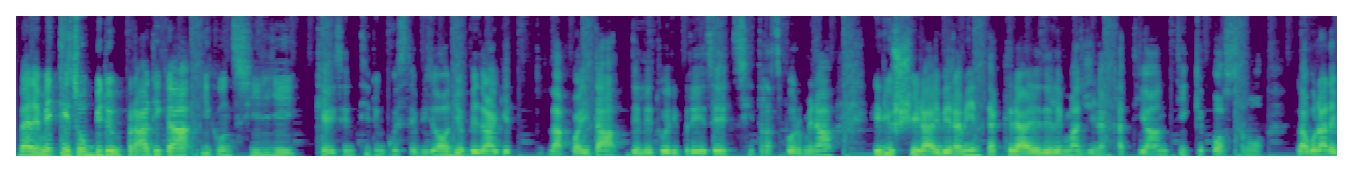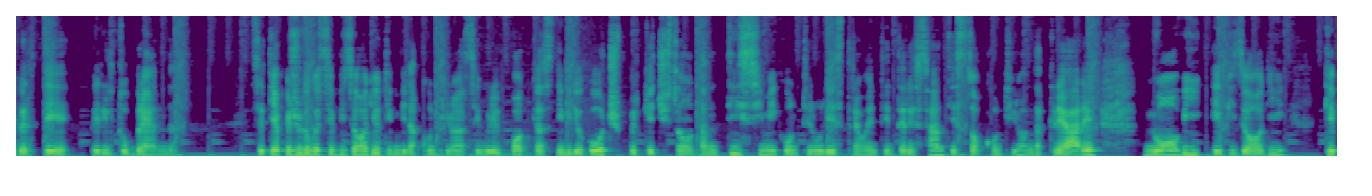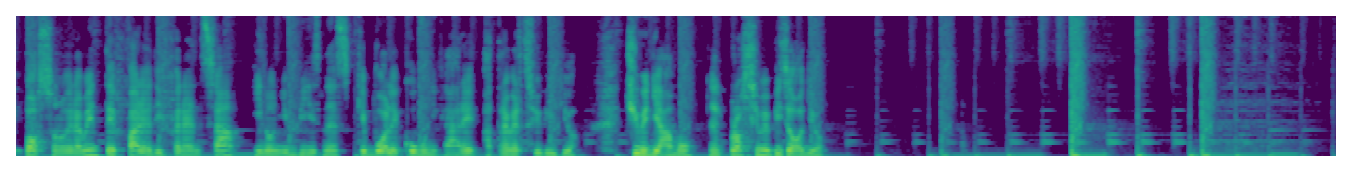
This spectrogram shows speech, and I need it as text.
Bene, metti subito in pratica i consigli che hai sentito in questo episodio e vedrai che la qualità delle tue riprese si trasformerà e riuscirai veramente a creare delle immagini accattivanti che possano lavorare per te, per il tuo brand. Se ti è piaciuto questo episodio ti invito a continuare a seguire il podcast di Video Coach perché ci sono tantissimi contenuti estremamente interessanti e sto continuando a creare nuovi episodi che possono veramente fare la differenza in ogni business che vuole comunicare attraverso i video. Ci vediamo nel prossimo episodio.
